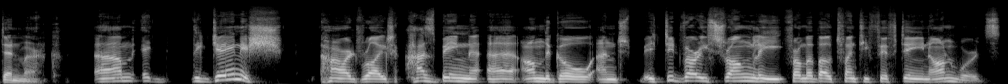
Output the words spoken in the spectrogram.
Denmark. Um, it, the Danish hard right has been uh, on the go and it did very strongly from about 2015 onwards.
